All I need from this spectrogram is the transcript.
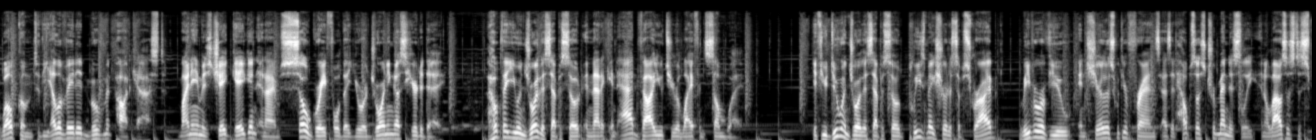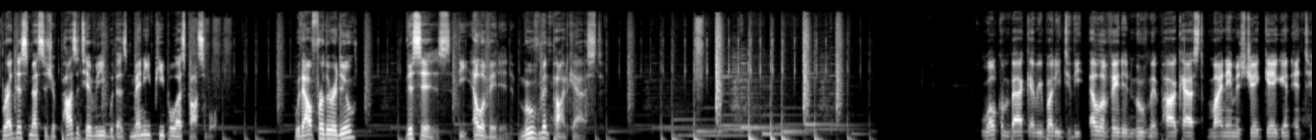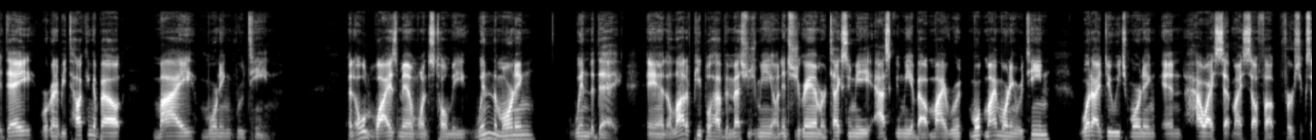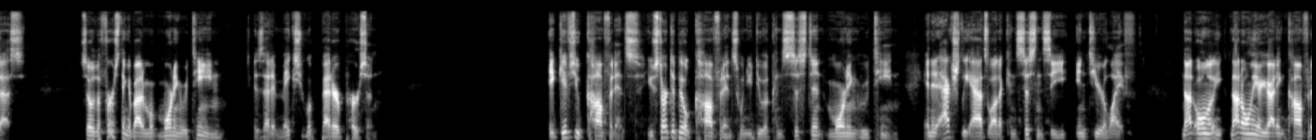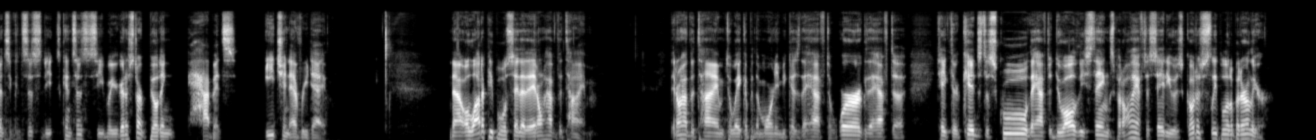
Welcome to the Elevated Movement Podcast. My name is Jake Gagan, and I am so grateful that you are joining us here today. I hope that you enjoy this episode and that it can add value to your life in some way. If you do enjoy this episode, please make sure to subscribe, leave a review, and share this with your friends as it helps us tremendously and allows us to spread this message of positivity with as many people as possible. Without further ado, this is the Elevated Movement Podcast. Welcome back, everybody, to the Elevated Movement Podcast. My name is Jake Gagan, and today we're going to be talking about my morning routine. An old wise man once told me, win the morning, win the day. And a lot of people have been messaging me on Instagram or texting me, asking me about my, my morning routine, what I do each morning, and how I set myself up for success. So, the first thing about a morning routine is that it makes you a better person. It gives you confidence. You start to build confidence when you do a consistent morning routine, and it actually adds a lot of consistency into your life. Not only not only are you adding confidence and consistency, consistency, but you're going to start building habits each and every day. Now, a lot of people will say that they don't have the time. They don't have the time to wake up in the morning because they have to work, they have to take their kids to school. They have to do all these things. But all I have to say to you is go to sleep a little bit earlier.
